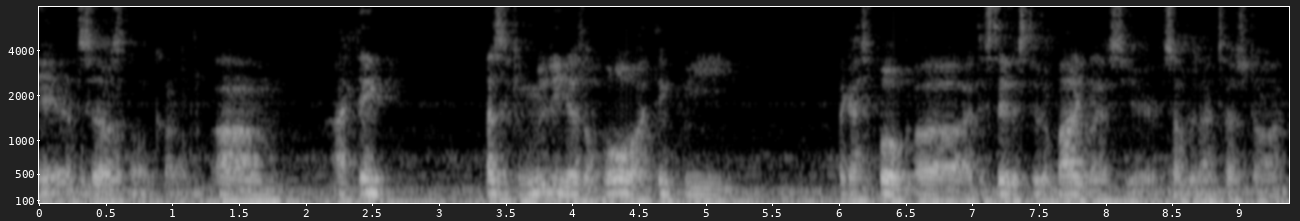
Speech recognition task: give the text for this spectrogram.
yeah. So- else gonna come? um, I think as a community as a whole, I think we, like I spoke uh, at the State of Student Body last year, something I touched on.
